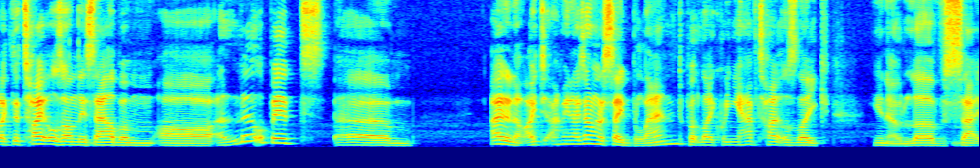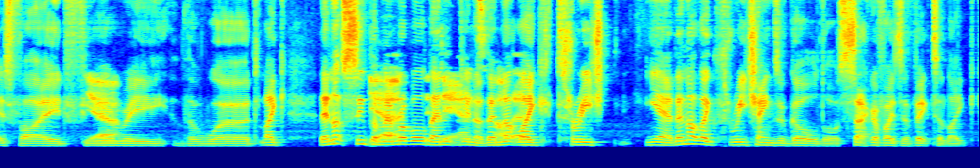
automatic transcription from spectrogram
like the titles on this album are a little bit. um I don't know. I, I mean I don't want to say bland, but like when you have titles like you know love, satisfied, Yeah. fury, the word, like they're not super Yeah, memorable. the Then you know they're not like three. Yeah, they're not like three chains of gold or sacrifice of Victor. Like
